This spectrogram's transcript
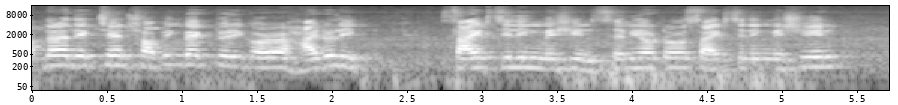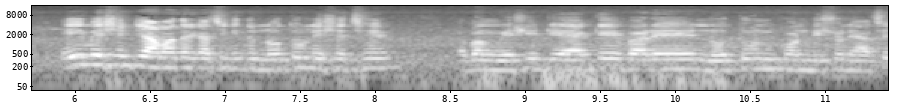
আপনারা দেখছেন শপিং ব্যাগ তৈরি করার hydraulic side sealing machine semi auto side sealing machine এই মেশিনটি আমাদের কাছে কিন্তু নতুন এসেছে এবং মেশিনটি একেবারে নতুন কন্ডিশনে আছে।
